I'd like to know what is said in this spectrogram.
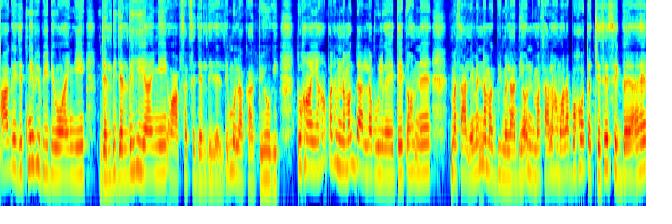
आगे जितनी भी वीडियो आएँगी, जल्दी जल्दी ही आएँगी और आप सबसे जल्दी जल्दी मुलाकात भी होगी। तो हाँ यहाँ पर हम नमक डालना भूल गए थे तो हमने मसाले में नमक भी मिला दिया। और मसाला हमारा बहुत अच्छे से सीख गया है।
